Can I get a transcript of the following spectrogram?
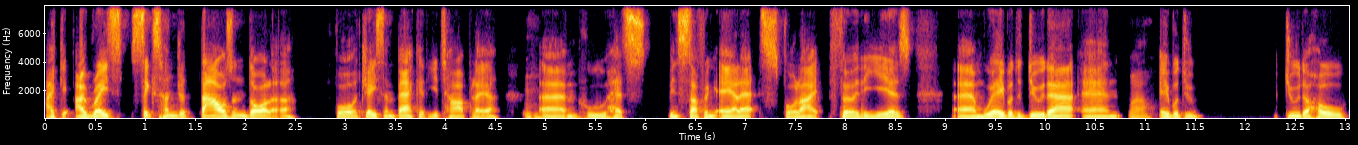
I, I raised six hundred thousand dollar for Jason Becker, the guitar player, mm-hmm. um, who has been suffering ALS for like 30 years. Um, we're able to do that and wow. able to do the whole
